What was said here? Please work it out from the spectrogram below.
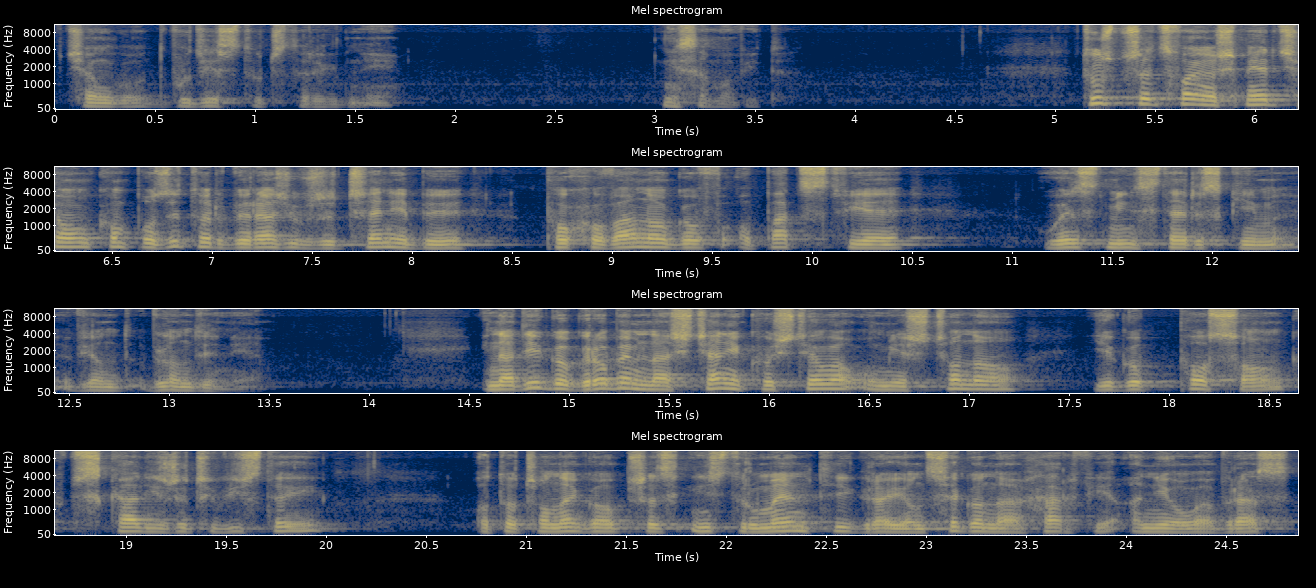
w ciągu 24 dni. Niesamowite. Tuż przed swoją śmiercią kompozytor wyraził życzenie, by pochowano go w opactwie westminsterskim w Londynie. I nad jego grobem na ścianie kościoła umieszczono jego posąg w skali rzeczywistej, otoczonego przez instrumenty grającego na harfie anioła wraz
